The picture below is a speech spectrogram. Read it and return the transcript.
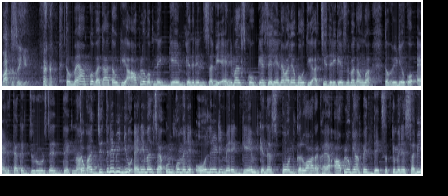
बात तो सही है। तो मैं आपको बताता हूँ कि आप लोग अपने गेम के अंदर इन सभी एनिमल्स को कैसे लेने वाले हो, बहुत ही अच्छी तरीके से बताऊँगा। तो वीडियो को एंड तक ज़रूर से देखना। तो गाइस, जितने भी न्यू एनिमल्स है, उनको मैंने ऑलरेडी मेरे गेम के अंदर स्पोन करवा रखा है। आप लोग यहाँ पे देख सकते हो, मैंने सभी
